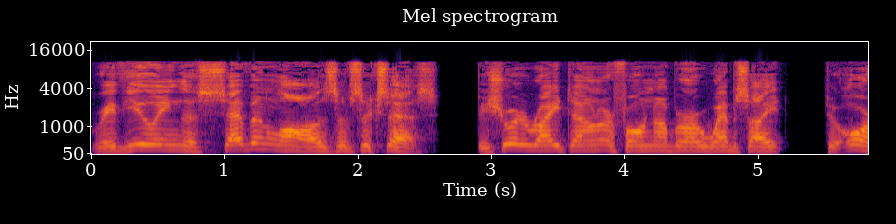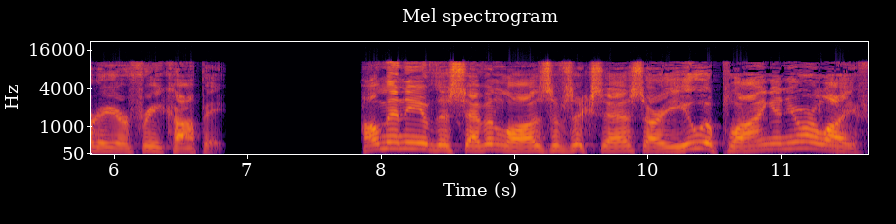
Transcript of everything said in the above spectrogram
reviewing the seven laws of success. Be sure to write down our phone number or website to order your free copy. How many of the seven laws of success are you applying in your life?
